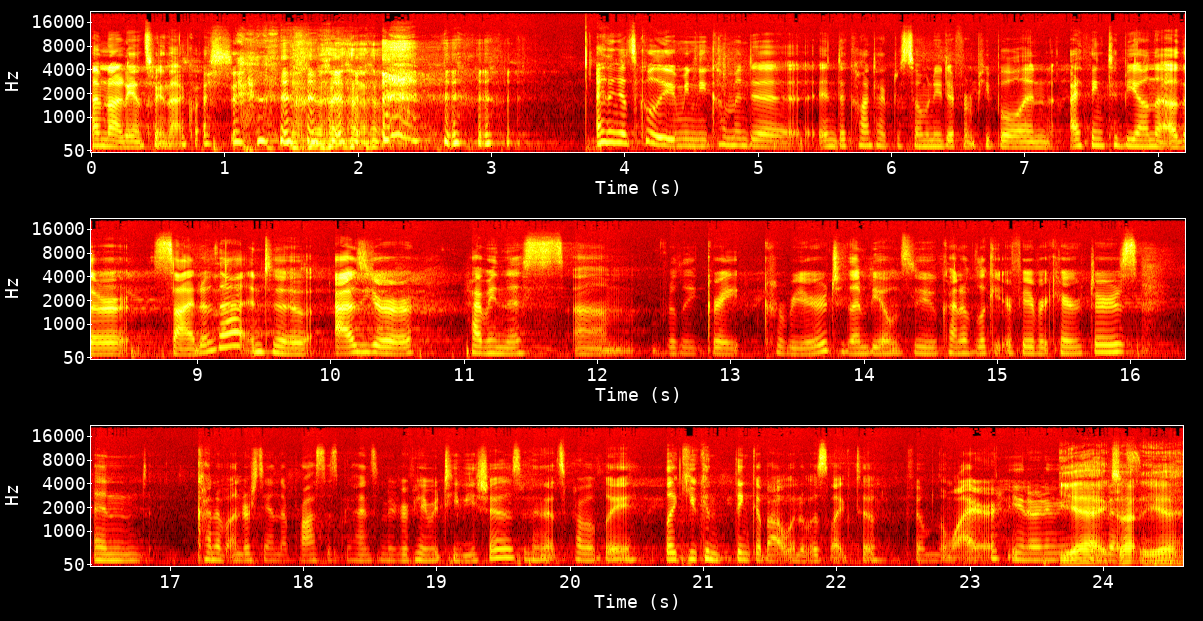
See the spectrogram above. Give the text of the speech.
I'm not answering that question. I think it's cool. I mean, you come into into contact with so many different people, and I think to be on the other side of that, and to as you're having this um, really great career, to then be able to kind of look at your favorite characters and kind of understand the process behind some of your favorite TV shows. I think that's probably like you can think about what it was like to film The Wire. You know what I mean? Yeah, I think that's- exactly, yeah,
